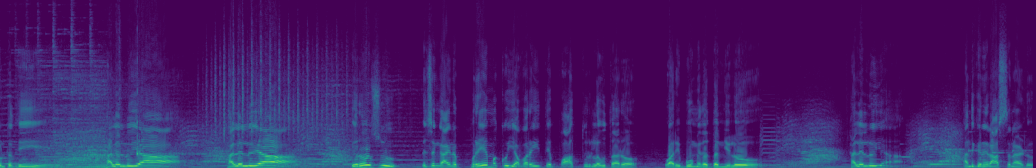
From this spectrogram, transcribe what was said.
ఉంటుంది. హలెలుయా హలెలుయా ఈరోజు నిజంగా ఆయన ప్రేమకు ఎవరైతే పాత్రులవుతారో వారి భూమి మీద ధన్యులు. హలెలుయా అందుకని రాస్తున్నాడు.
